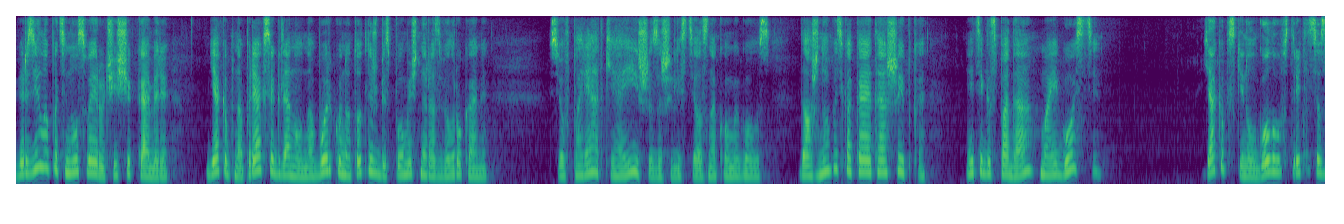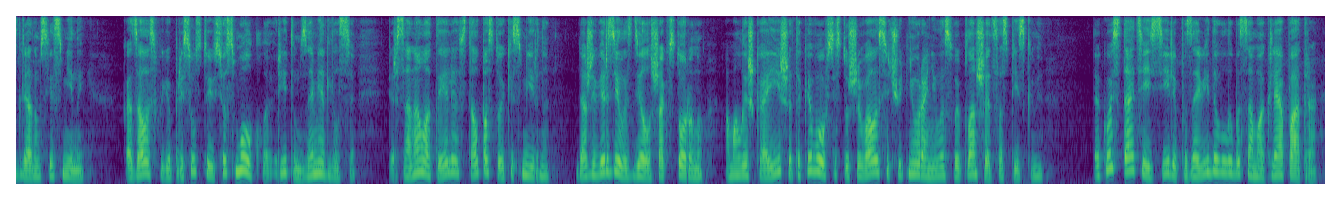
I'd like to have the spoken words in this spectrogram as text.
Верзила потянул свои ручища к камере. Якоб напрягся, глянул на Борьку, но тот лишь беспомощно развел руками. «Все в порядке, Аиша», – зашелестел знакомый голос. «Должно быть какая-то ошибка. Эти господа – мои гости». Якоб скинул голову, встретился взглядом с Ясминой. Казалось, в ее присутствии все смолкло, ритм замедлился. Персонал отеля встал по стойке смирно. Даже Верзила сделал шаг в сторону, а малышка Аиша так и вовсе стушевалась и чуть не уронила свой планшет со списками. Такой стати и силе позавидовала бы сама Клеопатра.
